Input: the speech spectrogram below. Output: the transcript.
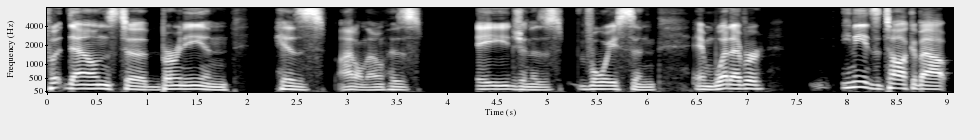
put downs to Bernie and his, I don't know, his age and his voice and, and whatever. He needs to talk about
